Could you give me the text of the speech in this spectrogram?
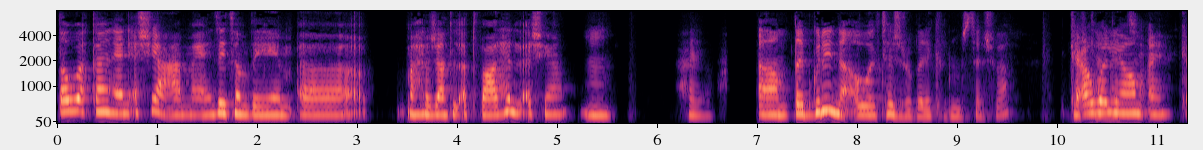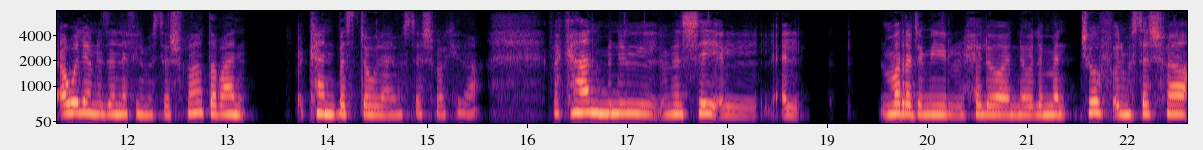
تطوع كان يعني أشياء عامة يعني زي تنظيم آه مهرجانات الأطفال هذه الأشياء. امم حلو. أم طيب قولي لنا أول تجربة لك في المستشفى. كأول؟ يوم إيه كأول يوم نزلنا في المستشفى طبعا كان بس جولة المستشفى كذا فكان من ال... من الشيء ال... ال... مرة جميل وحلو إنه لما تشوف المستشفى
